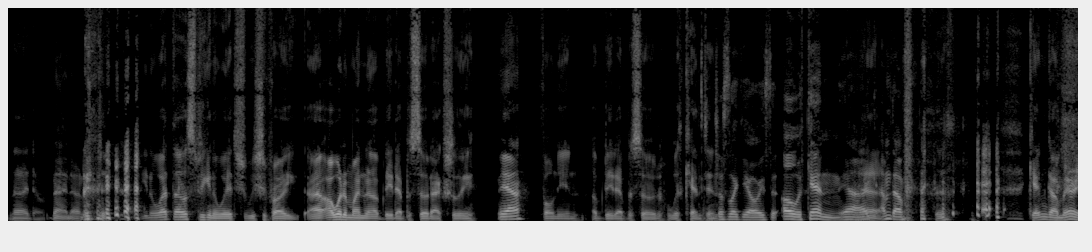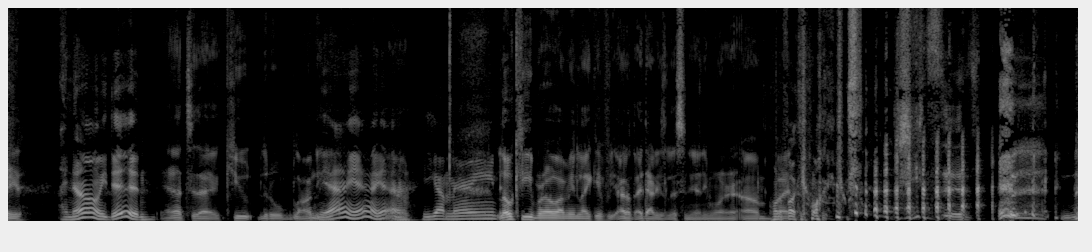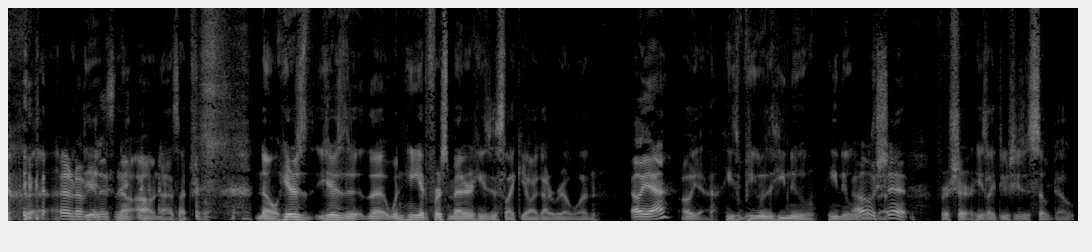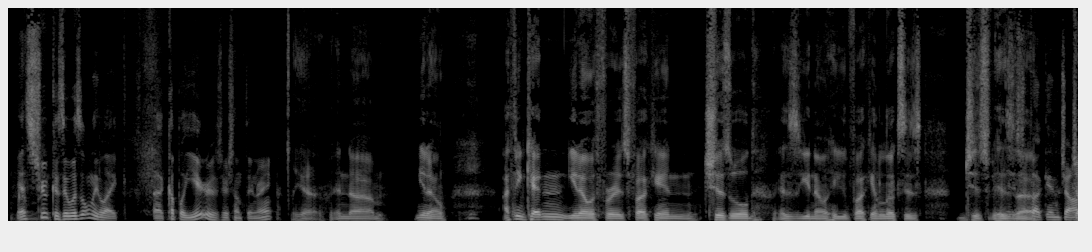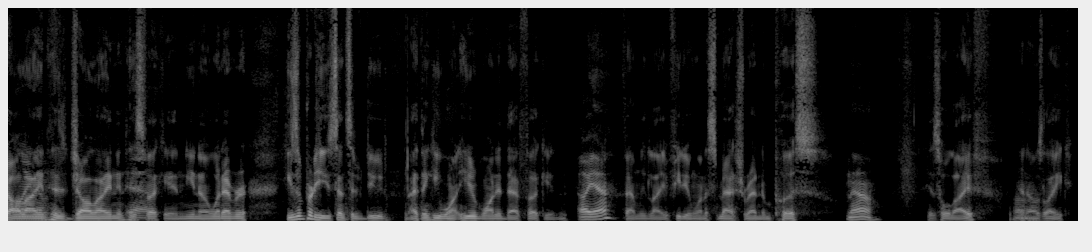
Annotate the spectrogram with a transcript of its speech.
No, I don't. No, I don't. You know what, though? Speaking of which, we should probably, I, I wouldn't mind an update episode, actually. Yeah, Phone in update episode with Kenton. just like you always did. Oh, with Ken. Yeah, Yeah. I, I'm down for that. Kenton got married. I know he did. Yeah, to that cute little blondie. Yeah, yeah, yeah. Yeah. He got married. Low key, bro. I mean, like, if I don't, I doubt he's listening anymore. Um, but fucking wife. Jesus. No, I don't know if you're did. listening. No, oh no, that's not true. No, here's here's the, the when he had first met her, he's just like, "Yo, I got a real one." Oh yeah. Oh yeah, he's he was he knew he knew. Oh up. shit. for sure. He's like, dude, she's just so dope. That's I'm true because it was only like a couple years or something, right? yeah, and um, you know, I think Kenton, you know, for his fucking chiseled, as you know, he fucking looks his just his, His uh, fucking jawline. his jawline, and his Yeah. fucking you know whatever. He's a pretty sensitive dude. I think he want he wanted that fucking Oh yeah. family life. He didn't want to smash random puss No. His whole life. And I was like,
